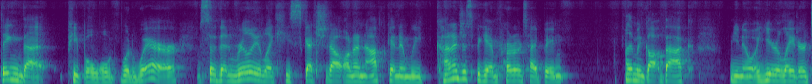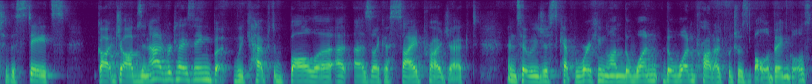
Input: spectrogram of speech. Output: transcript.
thing that people would, wear. So then really like he sketched it out on a napkin and we kind of just began prototyping. And then we got back, you know, a year later to the States, got jobs in advertising, but we kept Bala as like a side project. And so we just kept working on the one the one product, which was Bala Bangles.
